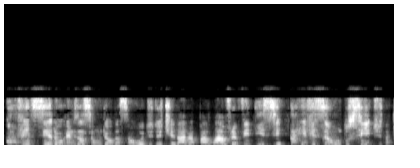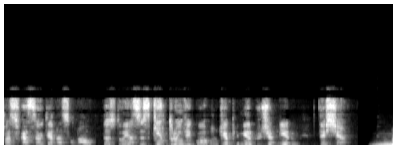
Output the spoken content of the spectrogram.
convencer a Organização Mundial da Saúde de tirar a palavra velhice da revisão do CID, da Classificação Internacional das Doenças, que entrou em vigor no dia 1 de janeiro deste ano.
